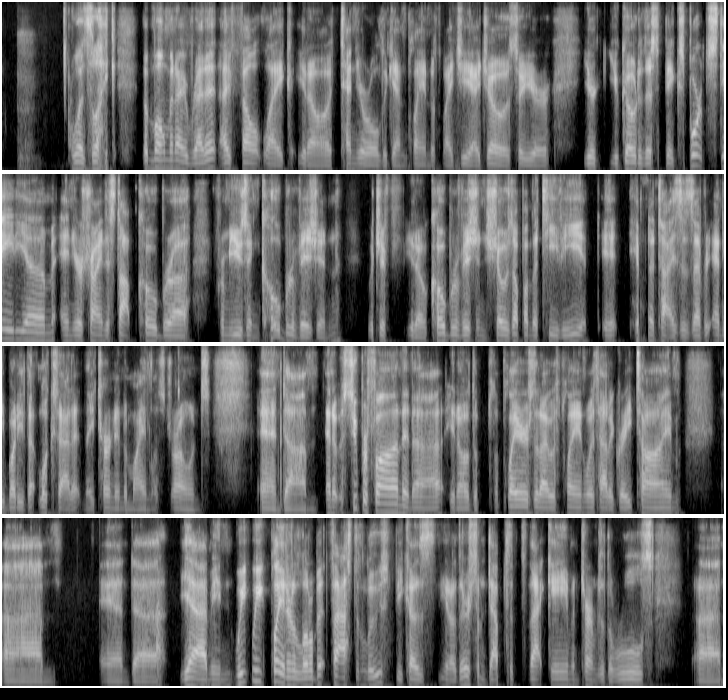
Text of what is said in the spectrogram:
was like the moment I read it, I felt like you know a ten year old again playing with my GI Joe. So you're you're you go to this big sports stadium and you're trying to stop Cobra from using Cobra Vision, which if you know Cobra Vision shows up on the TV, it, it hypnotizes every anybody that looks at it and they turn into mindless drones. And um, and it was super fun, and uh, you know the the players that I was playing with had a great time. Um, and uh, yeah, I mean, we we played it a little bit fast and loose because you know there's some depth to that game in terms of the rules, um,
